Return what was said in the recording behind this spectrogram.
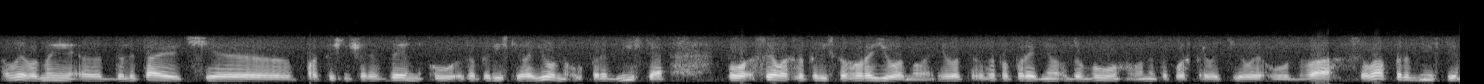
але вони е, долітають е, практично через день у Запорізький район, у передмістя по селах Запорізького району. І от за попередню добу вони також прилетіли у два села в передмісті.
